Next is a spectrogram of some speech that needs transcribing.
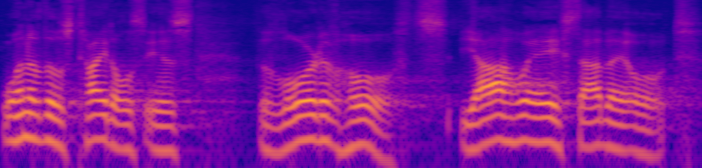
One of those titles is the Lord of hosts, Yahweh Sabaoth.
